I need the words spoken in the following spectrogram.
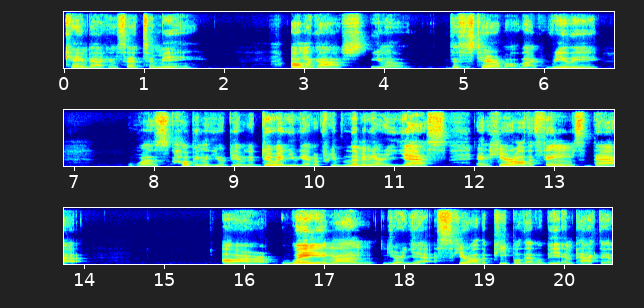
came back and said to me, Oh my gosh, you know, this is terrible. Like, really was hoping that you would be able to do it. You gave a preliminary yes. And here are all the things that are weighing on your yes. Here are the people that will be impacted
